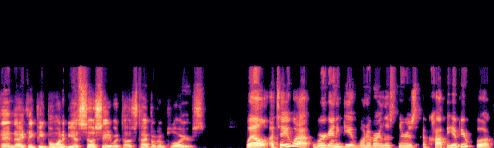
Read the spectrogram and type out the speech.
And I think people want to be associated with those type of employers. Well, I'll tell you what, we're going to give one of our listeners a copy of your book.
